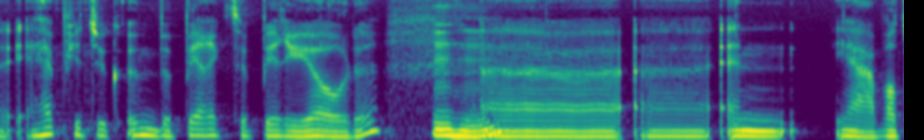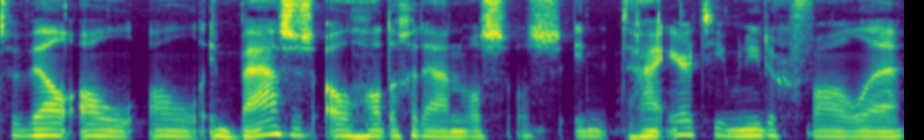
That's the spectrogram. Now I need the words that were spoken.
heb je natuurlijk een beperkte periode. Mm -hmm. en ja, wat we wel al, al in basis al hadden gedaan, was, was in het HR-team in ieder geval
